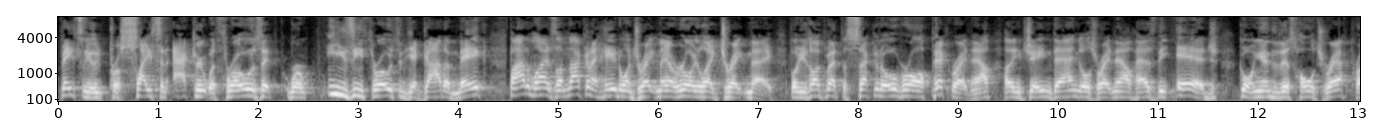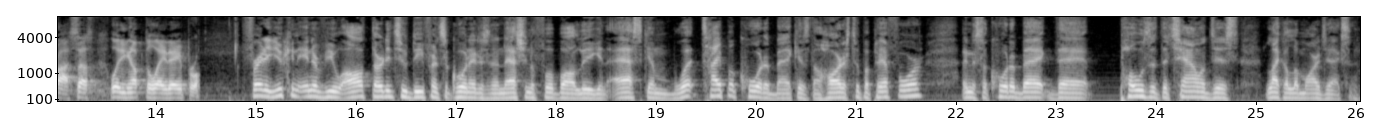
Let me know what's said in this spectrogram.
basically precise and accurate with throws that were easy throws that you got to make. Bottom line is, I'm not going to hate on Drake Maye. I really like Drake Maye. But when you talk about the second overall pick right now, I think Jayden Daniels right now has the edge going into this whole draft process leading up to late April. Freddie, you can interview all 32 defensive coordinators in the National Football League and ask them what type of quarterback is the hardest to prepare for, and it's a quarterback that poses the challenges like a Lamar Jackson.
